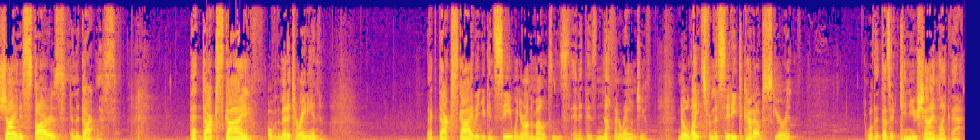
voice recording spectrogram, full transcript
shine as stars in the darkness. That dark sky over the Mediterranean. That dark sky that you can see when you're on the mountains and it, there's nothing around you. No lights from the city to kind of obscure it. Well, it does it. Can you shine like that?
